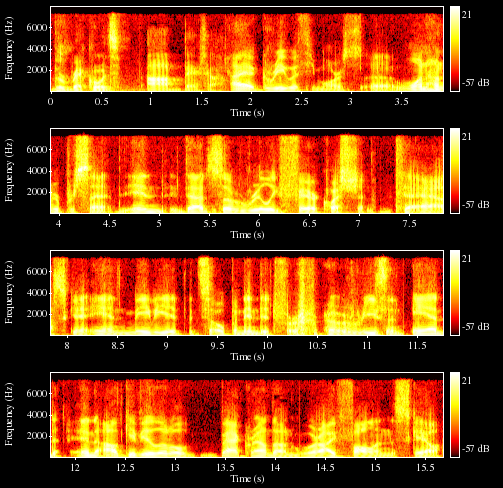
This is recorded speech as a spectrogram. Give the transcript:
the records are better. I agree with you, Morris, uh, 100%. And that's a really fair question to ask. And maybe it, it's open ended for a reason. And, and I'll give you a little background on where I fall in the scale.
